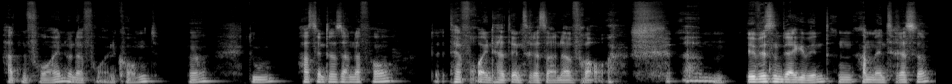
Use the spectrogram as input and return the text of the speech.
hat einen Freund und der Freund kommt. Ne, du hast Interesse an der Frau, der Freund hat Interesse an der Frau. ähm, wir wissen, wer gewinnt am Interesse.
